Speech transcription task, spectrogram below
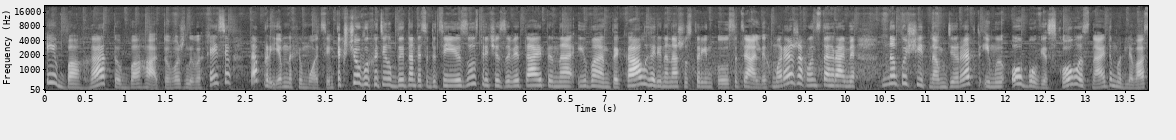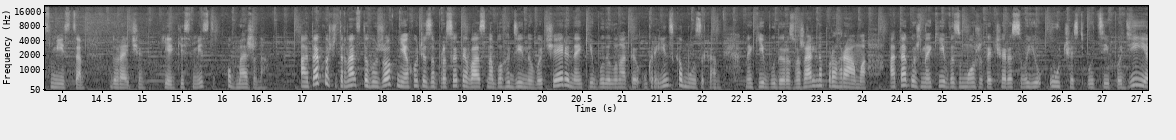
і багато багато важливих кейсів та приємних емоцій. Якщо ви хотіли б доєднатися до цієї зустрічі, завітайте на івенти Калгарі на нашу сторінку у соціальних мережах в інстаграмі. Напишіть нам Директ, і ми обов'язково знайдемо для вас місце. До речі, кількість місць обмежена. А також 14 жовтня я хочу запросити вас на благодійну вечерю, на якій буде лунати українська музика, на якій буде розважальна програма, а також на якій ви зможете через свою участь у цій події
